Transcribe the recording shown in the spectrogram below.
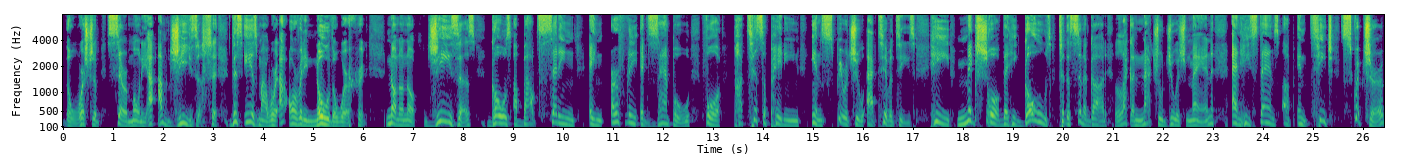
the worship ceremony. I, I'm Jesus. This is my word. I already know the word. No, no, no. Jesus goes about setting an earthly example for participating in spiritual activities. He makes sure that he goes to the synagogue like a natural Jewish man and he stands up and teach scripture,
